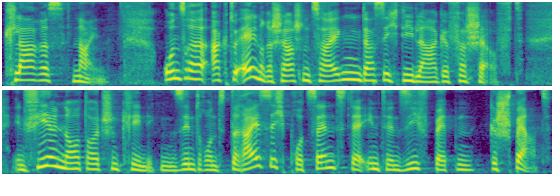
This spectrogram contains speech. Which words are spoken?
Klares Nein. Unsere aktuellen Recherchen zeigen, dass sich die Lage verschärft. In vielen norddeutschen Kliniken sind rund 30 Prozent der Intensivbetten gesperrt,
